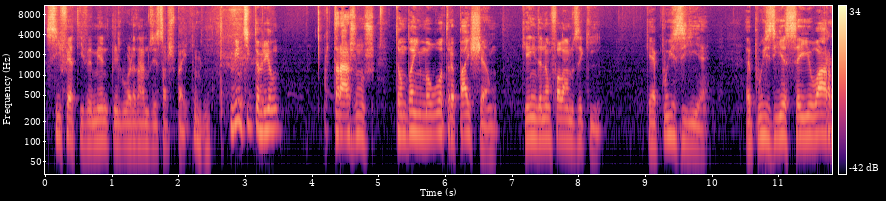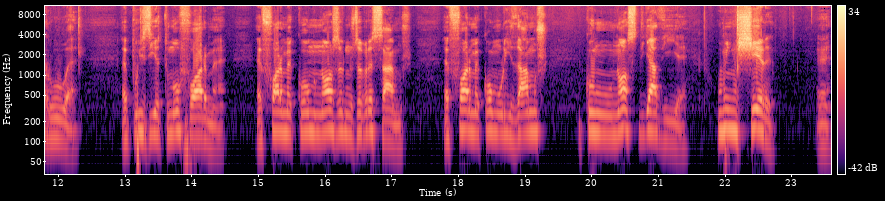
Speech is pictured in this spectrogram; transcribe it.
se efetivamente lhe guardarmos esse respeito. Uhum. O 25 de Abril traz-nos também uma outra paixão que ainda não falámos aqui, que é a poesia. A poesia saiu à rua, a poesia tomou forma, a forma como nós nos abraçamos, a forma como lidamos com o nosso dia a dia, o encher, é,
